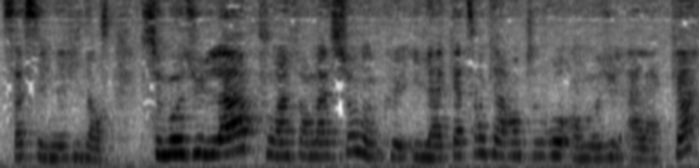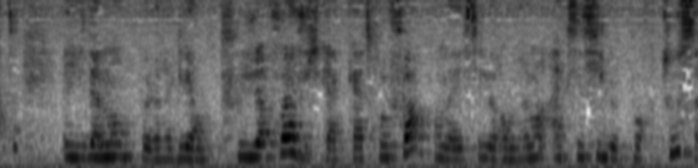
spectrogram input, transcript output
Ça, c'est une évidence. Ce module-là, pour information, donc, euh, il est à 440 euros en module à la carte. Évidemment, vous pouvez le régler en plusieurs fois, jusqu'à quatre fois. On a essayé de le rendre vraiment accessible pour tous.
